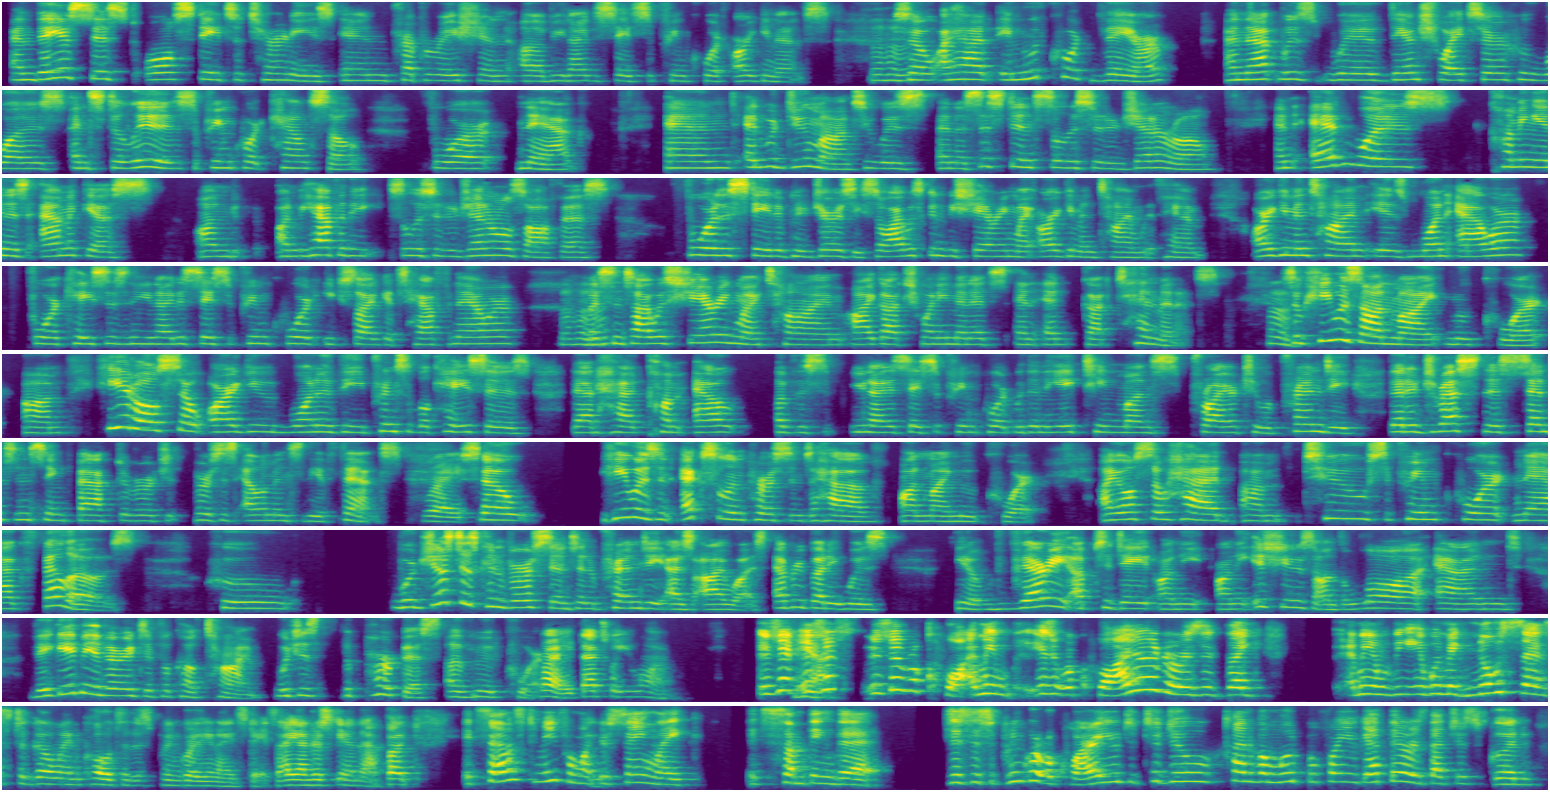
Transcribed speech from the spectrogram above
and they assist all states' attorneys in preparation of United States Supreme Court arguments. Mm-hmm. So I had a moot court there, and that was with Dan Schweitzer, who was and still is Supreme Court counsel for NAAG, and Edward Dumont, who was an assistant solicitor general. And Ed was coming in as amicus on, on behalf of the solicitor general's office for the state of New Jersey. So I was going to be sharing my argument time with him. Argument time is one hour for cases in the United States Supreme Court. Each side gets half an hour. Mm-hmm. But since I was sharing my time, I got 20 minutes and Ed got 10 minutes. Hmm. So he was on my moot court. Um, he had also argued one of the principal cases that had come out of the United States Supreme Court within the 18 months prior to Apprendi that addressed this sentencing factor versus elements of the offense. Right. So he was an excellent person to have on my moot court. I also had um, two Supreme Court NAAG fellows who were just as conversant in Apprendi as I was. Everybody was, you know, very up to date on the on the issues, on the law, and they gave me a very difficult time, which is the purpose of moot court. Right. That's what you want. Is it, yes. is it, is it required? I mean, is it required or is it like, I mean, it would, be, it would make no sense to go in cold to the Supreme Court of the United States. I understand that. But it sounds to me from what you're saying, like it's something that, does the Supreme Court require you to, to do kind of a moot before you get there? Is that just good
